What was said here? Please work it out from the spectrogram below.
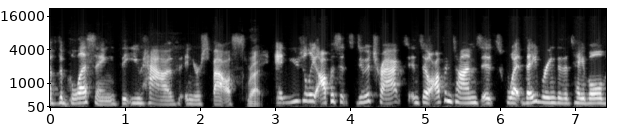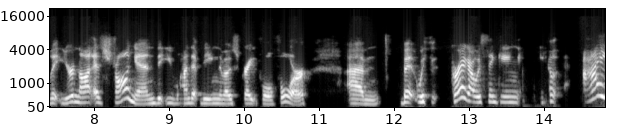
of the blessing that you have in your spouse, Right. and usually opposites do attract. And so oftentimes it's what they bring to the table that you're not as strong in that you wind up being the most grateful for. Um, but with Greg, I was thinking, you know, I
